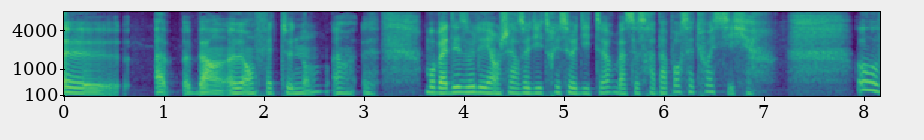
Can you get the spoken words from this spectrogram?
Euh, ah, euh, ben, euh, en fait, non. Ah, bon, bah, désolé, hein, chers auditrices et auditeurs, bah, ce sera pas pour cette fois-ci. Oh,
